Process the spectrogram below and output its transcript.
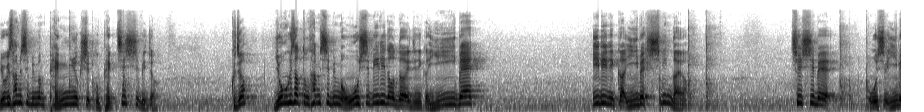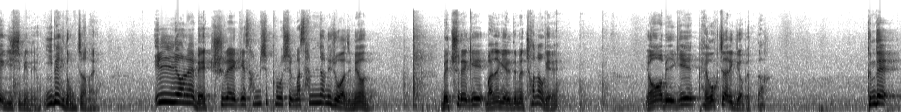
여기 30이면 169, 170이죠. 그죠? 여기서 또 30이면 51이 더 더해지니까 201이니까 210인가요? 70에 50, 220이네요. 200이 넘잖아요. 1년에 매출액이 30%씩만 3년이 좋아지면 매출액이 만약에 예를 들면 천억에 영업이익이 100억짜리 기업이었다. 근데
